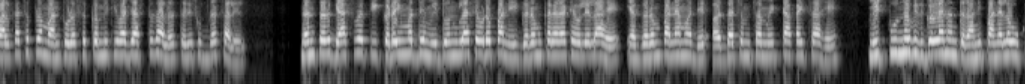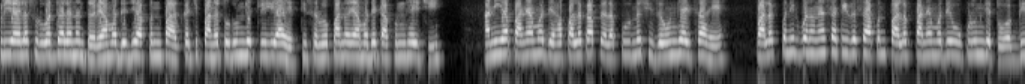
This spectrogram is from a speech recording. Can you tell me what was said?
पालकाचं प्रमाण थोडंसं कमी किंवा जास्त झालं तरी सुद्धा चालेल. नंतर गॅसवरती कढईमध्ये मी दोन ग्लास एवढं पाणी गरम करायला ठेवलेलं आहे. या गरम पाण्यामध्ये अर्धा चमचा मीठ टाकायचं आहे. मीठ पूर्ण विरघळल्यानंतर आणि पाण्याला उकळी यायला सुरुवात झाल्यानंतर यामध्ये जी आपण पालकाची पानं तोडून घेतलेली आहेत ती सर्व पानं यामध्ये टाकून घ्यायची. आणि या पाण्यामध्ये हा पालक आपल्याला पूर्ण शिजवून घ्यायचा आहे. पालक पनीर बनवण्यासाठी जसं आपण पालक पाण्यामध्ये उकळून घेतो अगदी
